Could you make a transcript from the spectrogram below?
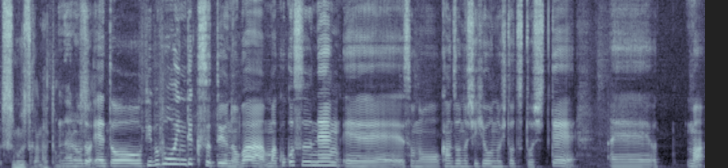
スムーズかなとなるほど、えーと、フィブ4インデックスっていうのは、まあ、ここ数年、えー、その肝臓の指標の一つとして、えー、まあ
